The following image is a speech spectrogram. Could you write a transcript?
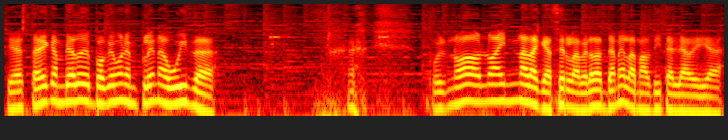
Si hasta he cambiado de Pokémon en plena huida. pues no, no hay nada que hacer, la verdad. Dame la maldita llave ya.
